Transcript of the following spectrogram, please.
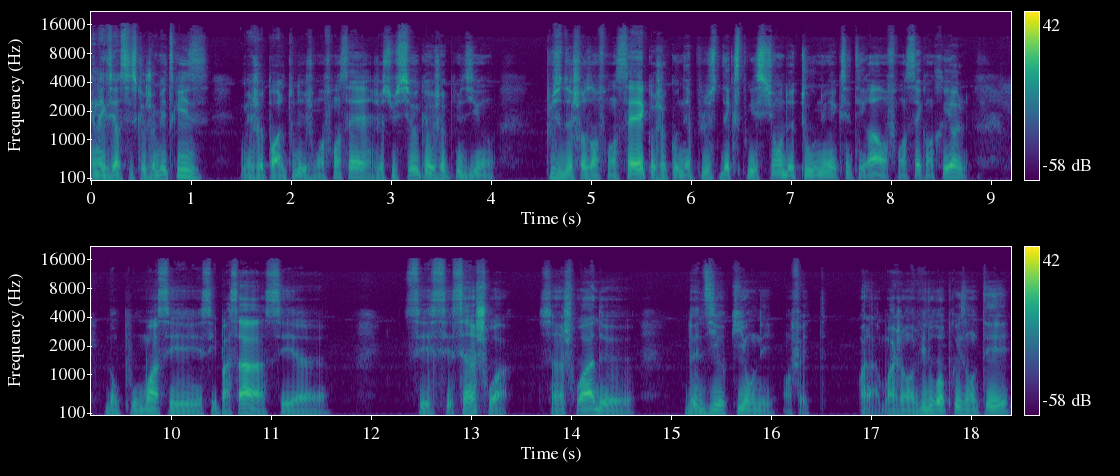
un exercice que je maîtrise, mais je parle tous les jours en français. Je suis sûr que je peux dire plus de choses en français, que je connais plus d'expressions, de tournures, etc. en français qu'en créole. Donc, pour moi, c'est pas ça. C'est euh, c'est un choix. C'est un choix de, de dire qui on est, en fait. Voilà, moi j'ai envie de représenter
